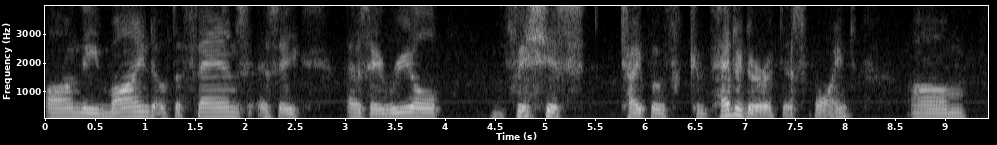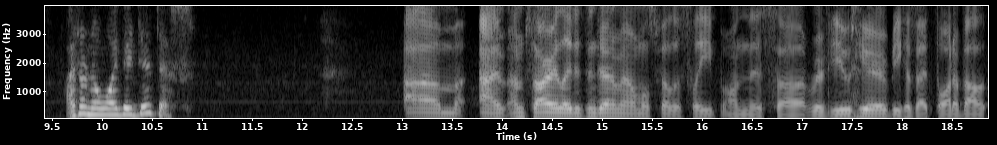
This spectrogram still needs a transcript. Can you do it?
on the mind of the fans as a, as a real vicious type of competitor at this point. Um, I don't know why they did this. Um, I'm I'm sorry, ladies and gentlemen. I almost fell asleep on this uh, review here because I thought about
